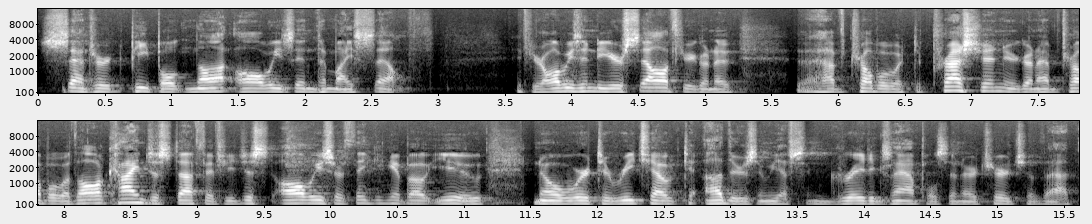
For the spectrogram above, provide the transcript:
centered people, not always into myself. If you're always into yourself, you're going to have trouble with depression. You're going to have trouble with all kinds of stuff if you just always are thinking about you. No, we're to reach out to others, and we have some great examples in our church of that,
